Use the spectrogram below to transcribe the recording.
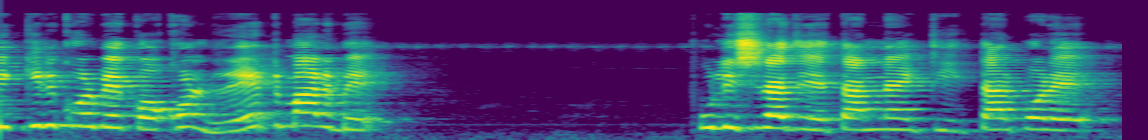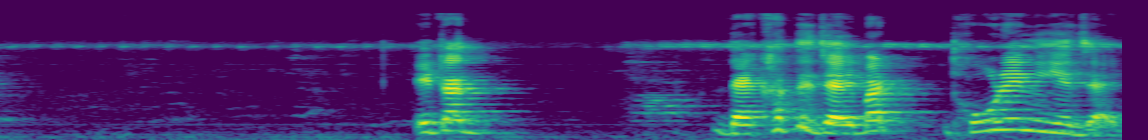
বিক্রি করবে, কখন রেট মারবে। পুলিশরা যে তার নাই ঠিক, তারপরে এটা দেখাতে যায় বাট ধরে নিয়ে যায়।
